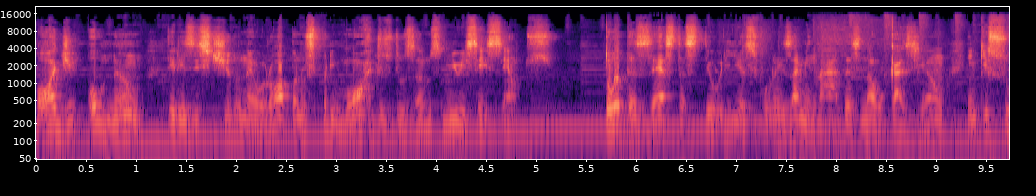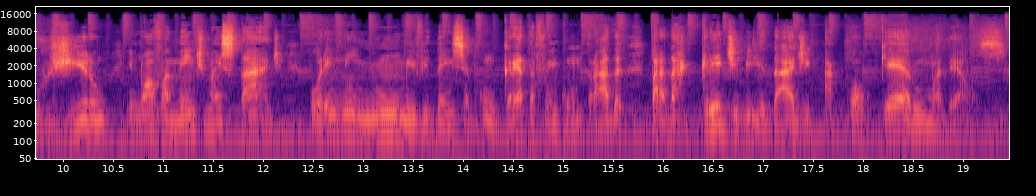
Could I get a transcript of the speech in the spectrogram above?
pode ou não ter existido na Europa nos primórdios dos anos 1600. Todas estas teorias foram examinadas na ocasião em que surgiram e novamente mais tarde, porém nenhuma evidência concreta foi encontrada para dar credibilidade a qualquer uma delas.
